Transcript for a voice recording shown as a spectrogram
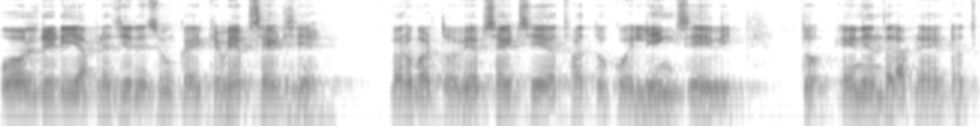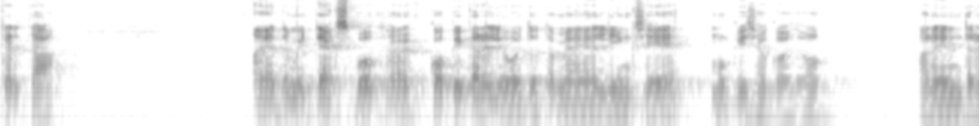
ઓલરેડી આપણે જેને શું કહીએ કે વેબસાઇટ છે, બરાબર? તો વેબસાઇટ છે અથવા તો કોઈ લિંક છે એવી તો એની અંદર આપણે અહીં ટચ કરતા, અહીંયા તમે ટેક્સ્ટ બોક્સ કોપી કરેલી હોય તો તમે અહીંયા લિંક છે એ મૂકી શકો છો. અને એની અંદર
